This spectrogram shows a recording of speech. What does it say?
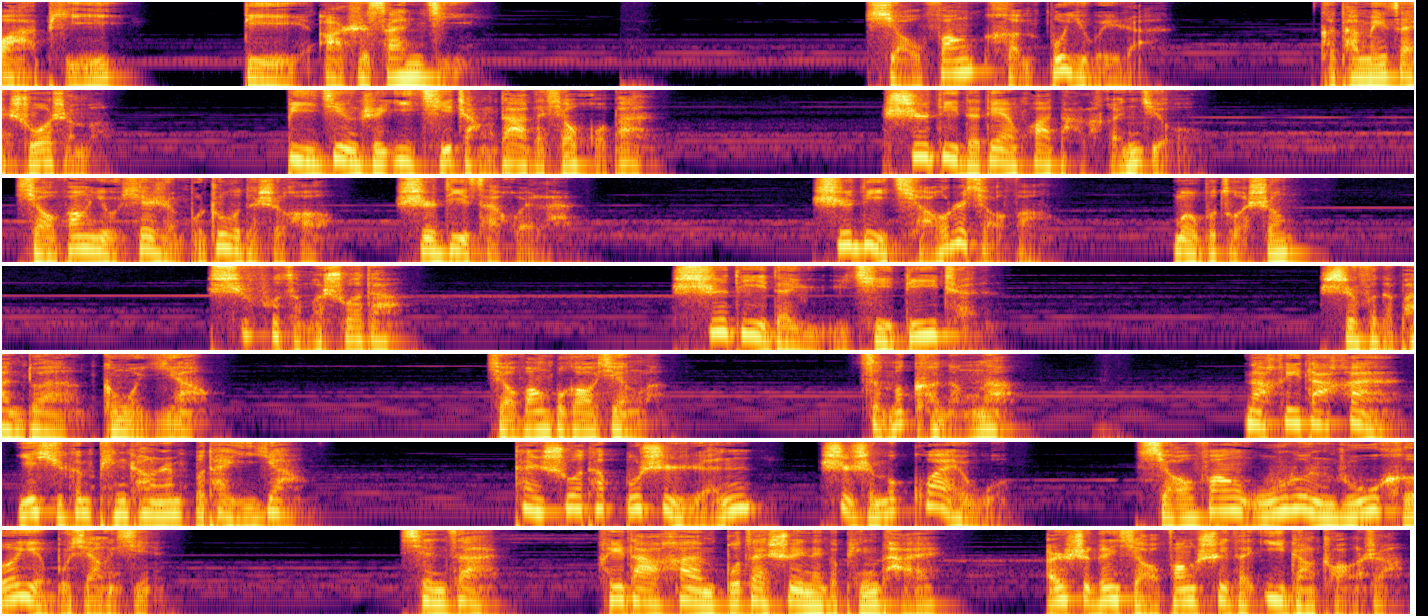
画皮，第二十三集。小芳很不以为然，可她没再说什么，毕竟是一起长大的小伙伴。师弟的电话打了很久，小芳有些忍不住的时候，师弟才回来。师弟瞧着小芳，默不作声。师傅怎么说的？师弟的语气低沉。师傅的判断跟我一样。小芳不高兴了，怎么可能呢？那黑大汉也许跟平常人不太一样，但说他不是人，是什么怪物，小芳无论如何也不相信。现在，黑大汉不再睡那个平台，而是跟小芳睡在一张床上，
